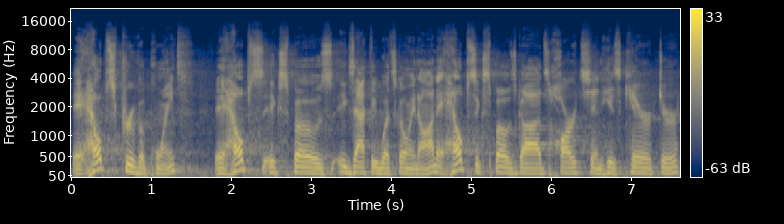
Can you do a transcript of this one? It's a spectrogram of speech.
it helps prove a point. It helps expose exactly what's going on. It helps expose God's heart and his character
